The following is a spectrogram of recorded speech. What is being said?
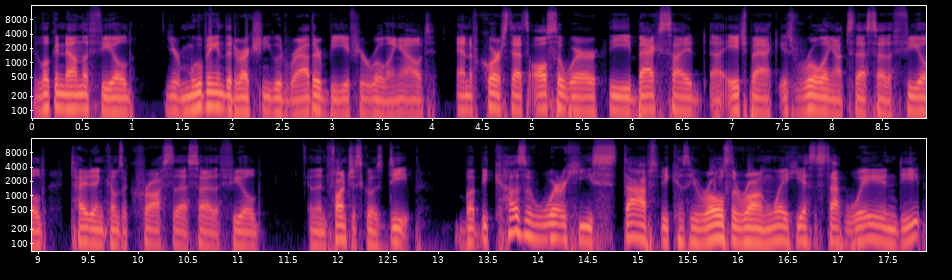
you're looking down the field, you're moving in the direction you would rather be if you're rolling out. And of course, that's also where the backside uh, H back is rolling out to that side of the field. Tight end comes across to that side of the field, and then Funchess goes deep. But because of where he stops, because he rolls the wrong way, he has to stop way in deep.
